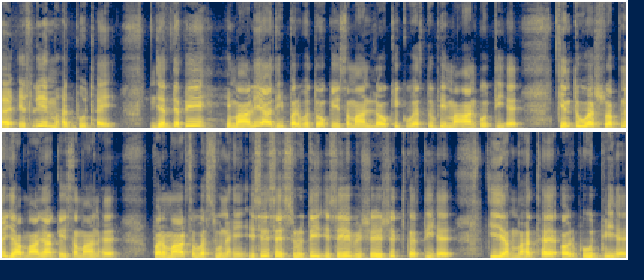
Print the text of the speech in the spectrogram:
है, इसलिए महत्भूत है। यद्यपि हिमालयादि पर्वतों के समान लौकिक वस्तु भी महान होती है, किंतु वह स्वप्न या माया के समान है, परमार्थ वस्तु नहीं। इसी से श्रुति इसे विशेषित करती है कि यह महत है और भूत भी है।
